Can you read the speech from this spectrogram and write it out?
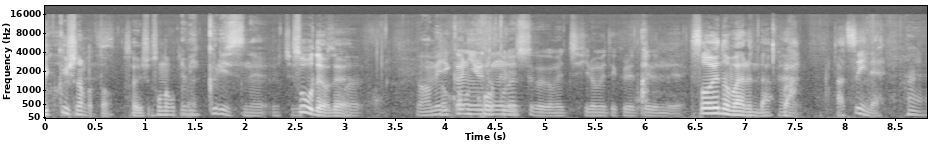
びっくりしなかった？最初そんなことない？びっくりですね。そうだよね。はい。アメリカにいる友達とかがめっちゃ広めてくれてるんで。そういうのもあるんだ、はい。わ熱いね。はい。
